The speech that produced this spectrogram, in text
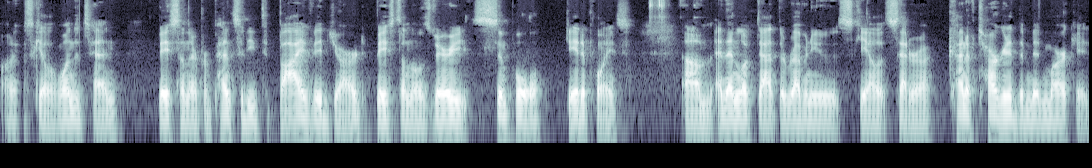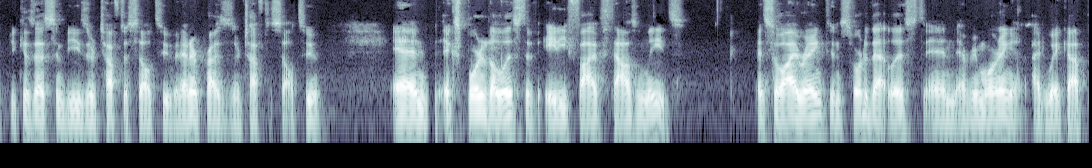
on a scale of 1 to 10 based on their propensity to buy Vidyard, based on those very simple data points, um, and then looked at the revenue scale, et cetera. Kind of targeted the mid market because SMBs are tough to sell to and enterprises are tough to sell to, and exported a list of 85,000 leads. And so I ranked and sorted that list, and every morning I'd wake up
